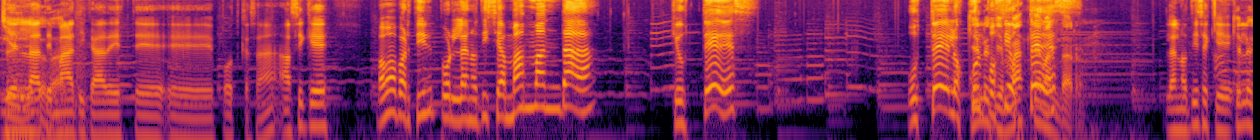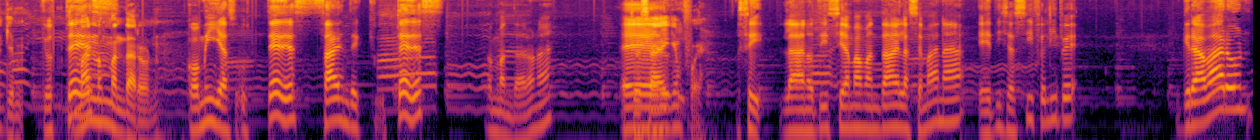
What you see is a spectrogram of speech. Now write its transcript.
Y Sí, es la total. temática de este eh, podcast. ¿ah? Así que vamos a partir por la noticia más mandada que ustedes, ustedes, los ¿Qué es lo culpos, sí, te ustedes, mandaron? la noticia que, ¿Qué es lo que que ustedes, más nos mandaron? comillas, ustedes saben de que ustedes nos mandaron. ¿ah? ¿Usted Eh, sabe quién fue? Sí, la noticia más mandada de la semana eh, dice así, Felipe. Grabaron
